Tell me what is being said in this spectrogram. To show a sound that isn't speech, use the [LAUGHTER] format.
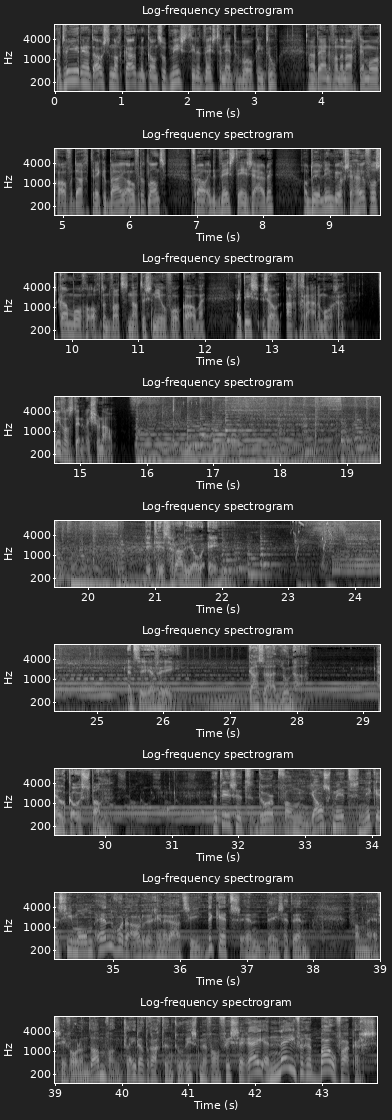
Het weer in het oosten nog koud met kans op mist. In het westen neemt de bewolking toe. Aan het einde van de nacht en morgen overdag trekken buien over het land. Vooral in het westen en zuiden. Op de Limburgse heuvels kan morgenochtend wat natte sneeuw voorkomen. Het is zo'n 8 graden morgen. Dit was het NWS Journaal. Dit is Radio 1. NCRV. Casa Luna. Helco Span. Het is het dorp van Jan Smit, Nick en Simon... en voor de oudere generatie de Cats en BZN. Van FC Volendam, van klederdracht en toerisme... van visserij en nevere bouwvakkers.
